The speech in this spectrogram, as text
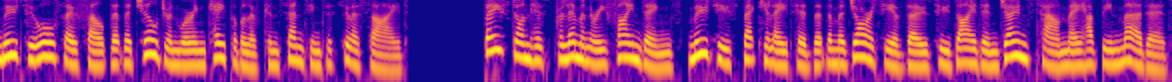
Mootoo also felt that the children were incapable of consenting to suicide. Based on his preliminary findings, Mootoo speculated that the majority of those who died in Jonestown may have been murdered.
